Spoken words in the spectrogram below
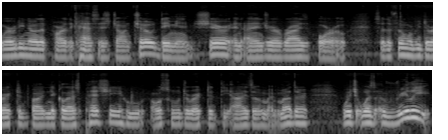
We already know that part of the cast is John Cho, Demián Bichir, and Andrea Riseborough. So the film will be directed by Nicolas Pesce, who also directed The Eyes of My Mother, which was a really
